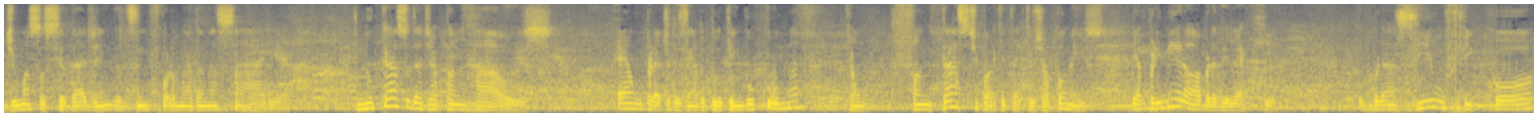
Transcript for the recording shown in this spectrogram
de uma sociedade ainda desinformada nessa área. No caso da Japan House, é um prédio desenhado pelo Ken Gokuma, que é um fantástico arquiteto japonês, e a primeira obra dele é aqui. O Brasil ficou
